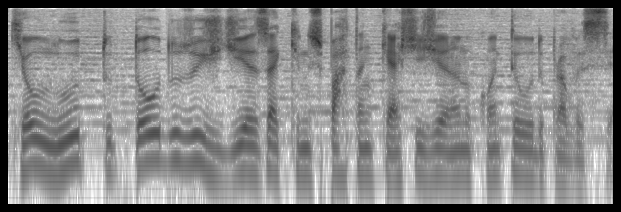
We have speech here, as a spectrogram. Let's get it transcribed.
que eu luto todos os dias aqui no Spartancast gerando conteúdo para você.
